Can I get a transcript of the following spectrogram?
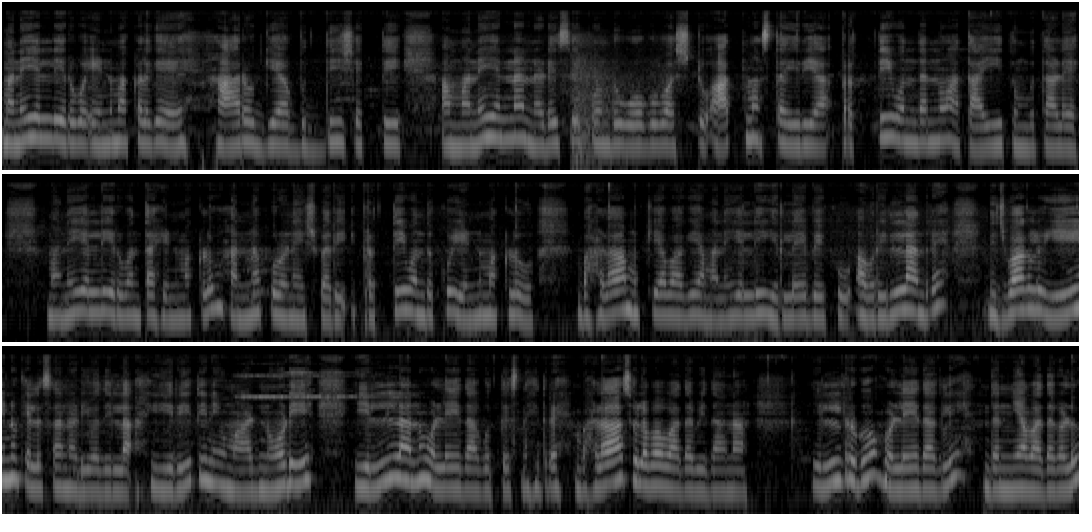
ಮನೆಯಲ್ಲಿರುವ ಹೆಣ್ಮಕ್ಳಿಗೆ ಆರೋಗ್ಯ ಬುದ್ಧಿಶಕ್ತಿ ಆ ಮನೆಯನ್ನು ನಡೆಸಿಕೊಂಡು ಹೋಗುವಷ್ಟು ಆತ್ಮಸ್ಥೈರ್ಯ ಪ್ರತಿಯೊಂದನ್ನು ಆ ತಾಯಿ ತುಂಬುತ್ತಾಳೆ. ಮನೆಯಲ್ಲಿ ಇರುವಂಥ ಹೆಣ್ಮಕ್ಕಳು ಅನ್ನಪೂರ್ಣೇಶ್ವರಿ. ಪ್ರತಿಯೊಂದಕ್ಕೂ ಹೆಣ್ಮಕ್ಕಳು ಬಹಳ ಮುಖ್ಯವಾಗಿ ಆ ಮನೆಯಲ್ಲಿ ಇರಲೇಬೇಕು. ಅವರಿಲ್ಲ ಅಂದರೆ ನಿಜವಾಗ್ಲೂ ಏನು ಕೆಲಸ ನಡೆಯೋದಿಲ್ಲ. ಈ ರೀತಿ ನೀವು ಮಾಡಿ ನೋಡಿ ಎಲ್ಲನೂ ಒಳ್ಳೆಯದಾಗುತ್ತೆ ಸ್ನೇಹಿತರೆ. ಬಹಳ ಸುಲಭವಾದ ವಿಧಾನ. ಎಲ್ರಿಗೂ ಒಳ್ಳೆಯದಾಗಲಿ. ಧನ್ಯವಾದಗಳು.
